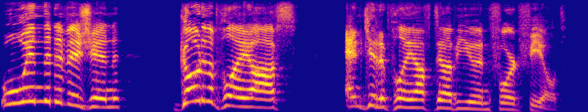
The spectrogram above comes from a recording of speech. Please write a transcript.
win the division, go to the playoffs, and get a playoff W in Ford Field.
